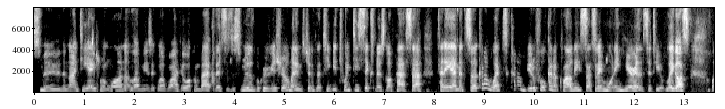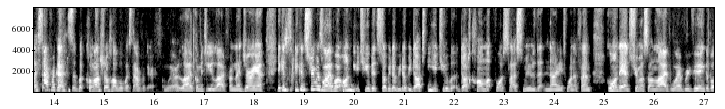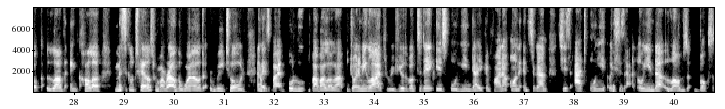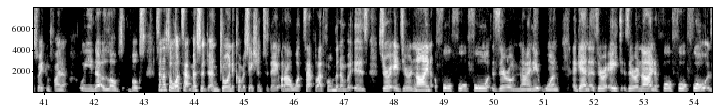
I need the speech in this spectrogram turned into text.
Smooth, the 98.1 Love Music, Love Life. You're welcome back. This is the Smooth Book Review Show. My name is Jennifer Atibi. 26 minutes gone past uh, 10 a.m. It's uh, kind of wet, kind of beautiful, kind of cloudy Saturday morning here in the city of Lagos, West Africa. It's a commercial hub of West Africa. We are live, coming to you live from Nigeria. You can you can stream us live on YouTube. It's www.youtube.com forward slash smooth 981 FM. Go on there and stream us on live. We're reviewing the book Love in Color, Mystical Tales from Around Around the World Retold, and it's by Bolu Babalola. Joining me live to review the book today is Oyinda. You can find her on Instagram. She's at Oyinda. She's at Oyinda Loves Books. That's where you can find her. Oyinda loves books. Send us a WhatsApp message and join the conversation today on our WhatsApp platform. The number is 0809 444 0981. Again, 0809 444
